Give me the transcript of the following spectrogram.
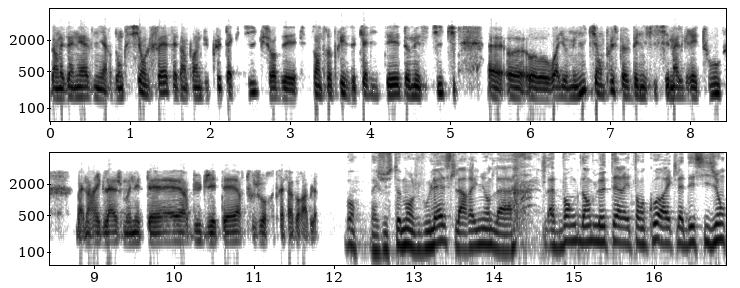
dans les années à venir. Donc si on le fait, c'est d'un point de vue plus tactique sur des entreprises de qualité domestiques euh, au, Royaume-Uni qui en plus peuvent bénéficier malgré tout bah, d'un réglage monétaire, budgétaire toujours très favorable. Bon, bah justement, je vous laisse. La réunion de la, la Banque d'Angleterre est en cours avec la décision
